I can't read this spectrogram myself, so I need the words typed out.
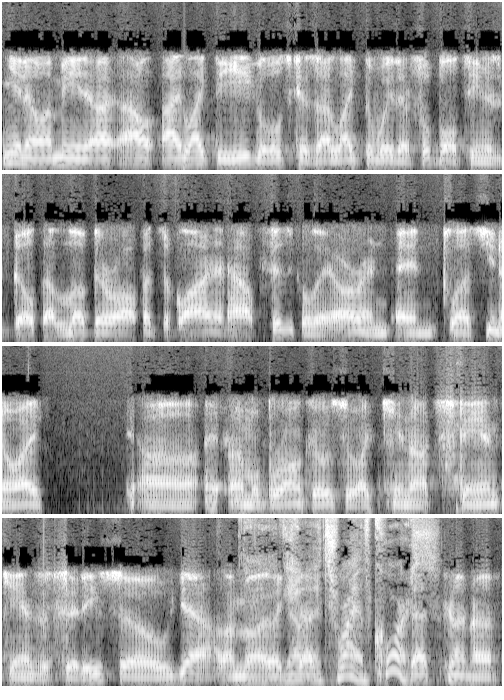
you know, I mean, I, I, I like the Eagles because I like the way their football team is built. I love their offensive line and how physical they are, and and plus, you know, I uh, I'm a Bronco, so I cannot stand Kansas City. So yeah, I'm uh, like Yeah, that's, that's right, of course. That's kind of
